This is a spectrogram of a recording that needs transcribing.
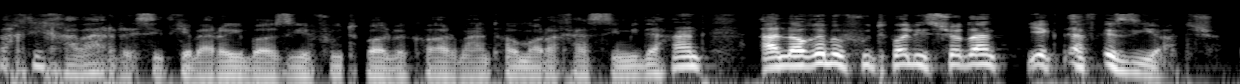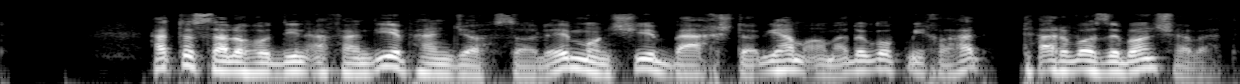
وقتی خبر رسید که برای بازی فوتبال به کارمندها مرخصی می‌دهند علاقه به فوتبالیست شدن یک دفعه زیاد شد حتی صلاح الدین افندی پنجاه ساله منشی بخشداری هم آمد و گفت می‌خواهد دروازبان شود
